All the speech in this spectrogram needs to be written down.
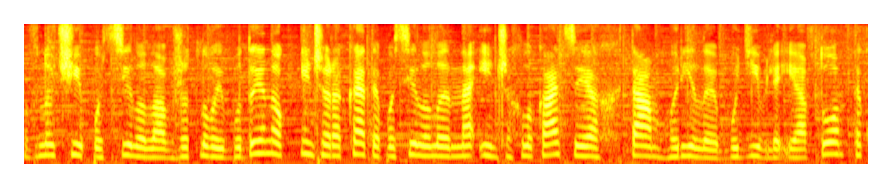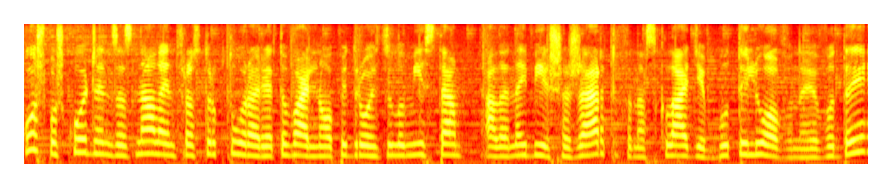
вночі поцілила в житловий будинок. Інші ракети поцілили на інших локаціях. Там горіли будівля і авто. Також пошкоджень зазнала інфраструктура рятувального підрозділу міста, але найбільше жертв на складі бутильованої води.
